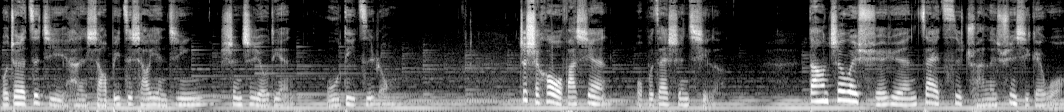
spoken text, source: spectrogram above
我觉得自己很小鼻子小眼睛，甚至有点无地自容。这时候，我发现我不再生气了。当这位学员再次传了讯息给我，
